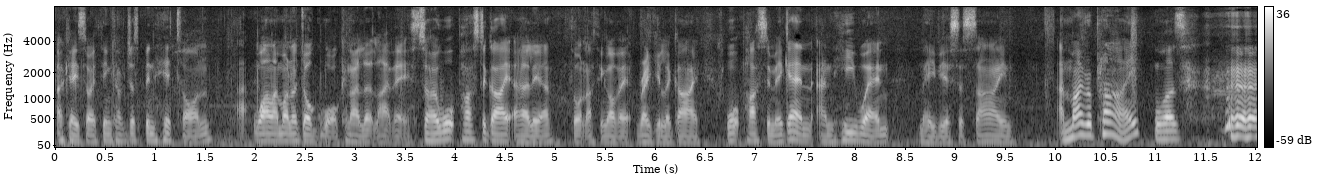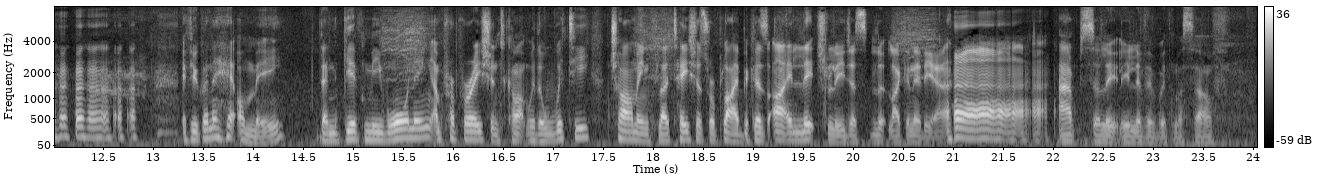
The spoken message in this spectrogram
Okay, so I think I've just been hit on uh, while I'm on a dog walk and I look like this. So I walked past a guy earlier, thought nothing of it, regular guy. Walked past him again and he went, maybe it's a sign. And my reply was, if you're going to hit on me, then give me warning and preparation to come up with a witty, charming, flirtatious reply because I literally just look like an idiot. Absolutely livid with myself.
